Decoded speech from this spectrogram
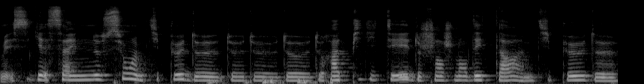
mais ça a une notion un petit peu de, rapidité, de changement d'état, un petit peu de...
